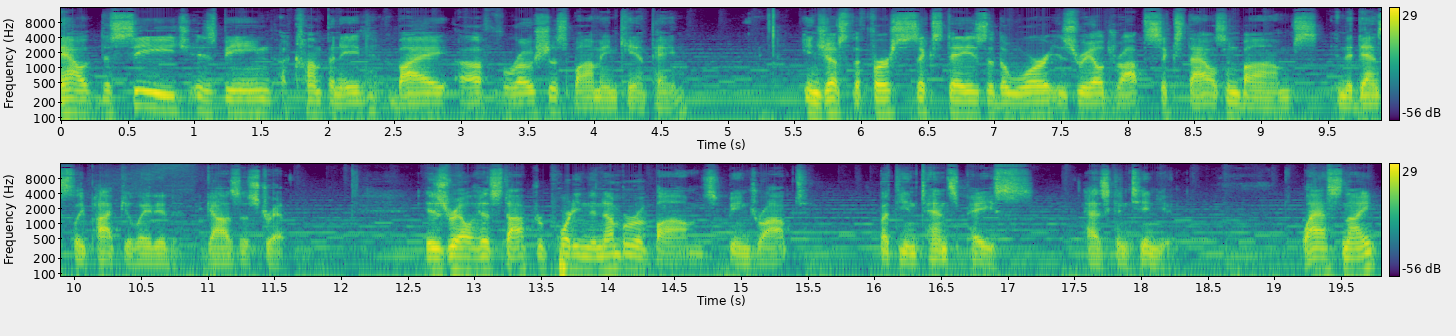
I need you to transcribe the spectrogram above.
Now, the siege is being accompanied by a ferocious bombing campaign. In just the first six days of the war, Israel dropped 6,000 bombs in the densely populated Gaza Strip. Israel has stopped reporting the number of bombs being dropped, but the intense pace has continued. Last night,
